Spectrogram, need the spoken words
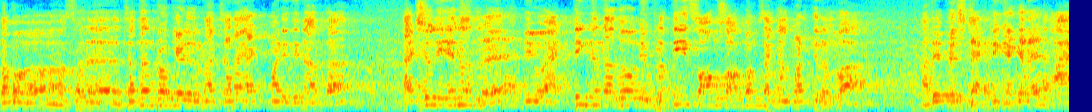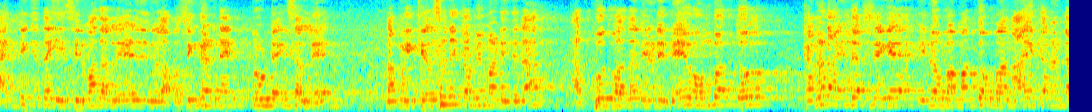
ನಮ್ಮ ಚಂದನ್ ಬ್ರೋ ಕೇಳಿದ್ರು, ನಾನು ಚೆನ್ನಾಗಿ ಆಕ್ಟ್ ಮಾಡಿದ್ದೀನ ಅಂತ. ಆಕ್ಚುಲಿ ಏನು ಅಂದ್ರೆ, ನೀವು ಆಕ್ಟಿಂಗ್ ಅನ್ನೋದು ನೀವು ಪ್ರತಿ ಸಾಂಗ್ಸ್ ಸಾಂಗ್ ಸಾಂಗಲ್ಲಿ ಮಾಡ್ತಿರಲ್ವಾ? ಅದೇ ಬೆಸ್ಟ್ ಆಕ್ಟಿಂಗ್ ಯಾಕಂದ್ರೆ, ಆ ಆಕ್ಟಿಂಗ್ ಇಂದ ಈ ಸಿನಿಮಾದಲ್ಲಿ ಹೇಳಿದಿನಲ್ಲ ಸಿಂಗಲ್ ಟೈಮ್ ಟೂ ಟೇಕ್ಸ್ ಅಲ್ಲಿ ನಮ್ಗೆ ಕೆಲಸನೇ ಕಮ್ಮಿ ಮಾಡಿದ್ದೀರಾ? ಅದ್ಭುತವಾದ ನೋಡಿ. ಮೇ ಒಂಬತ್ತು ಕನ್ನಡ ಇಂಡಸ್ಟ್ರಿಗೆ ಇನ್ನೊಬ್ಬ ಮತ್ತೊಬ್ಬ ನಾಯಕ ನಟ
